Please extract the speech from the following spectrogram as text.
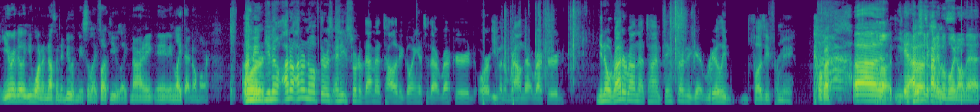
a year ago you wanted nothing to do with me so like fuck you like nah it ain't, it ain't like that no more I mean, you know, I don't, I don't know if there was any sort of that mentality going into that record or even around that record. You know, right around that time, things started to get really fuzzy for me. okay uh, Uh, yeah i was gonna kind I of avoid all that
